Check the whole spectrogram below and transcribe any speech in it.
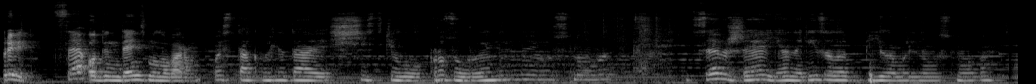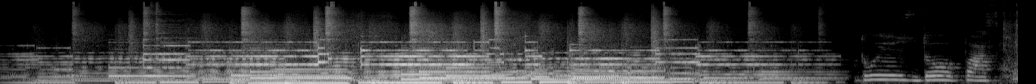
Привіт! Це один день з миловаром. Ось так виглядає 6 кг прозорої мильної основи. І це вже я нарізала біла мильна основа. Готуюсь до Пасхи,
